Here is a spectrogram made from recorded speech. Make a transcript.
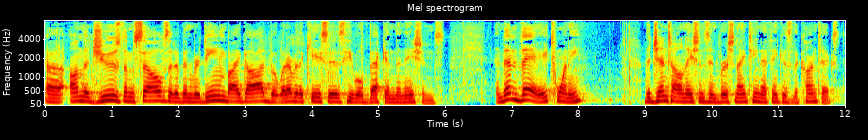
uh, on the Jews themselves that have been redeemed by God, but whatever the case is, he will beckon the nations. And then they, 20, the Gentile nations in verse 19, I think is the context,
